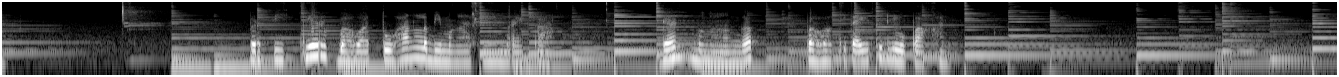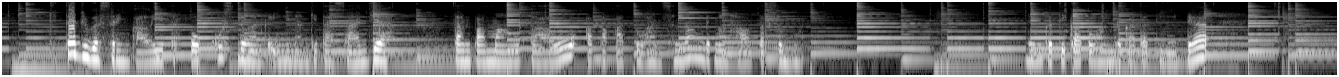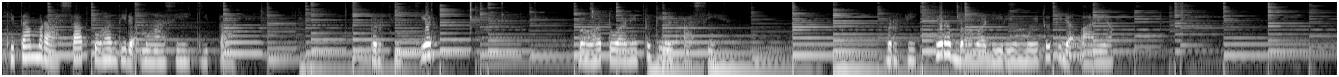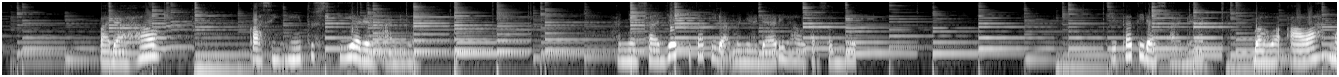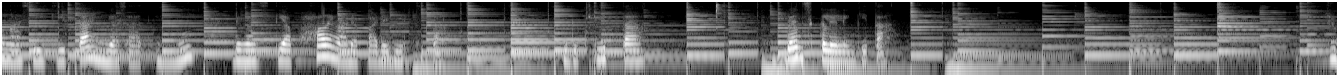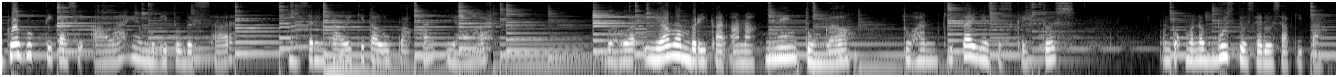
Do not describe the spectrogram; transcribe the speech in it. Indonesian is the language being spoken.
Berpikir bahwa Tuhan lebih mengasihi mereka dan menganggap bahwa kita itu dilupakan. Kita juga sering kali terfokus dengan keinginan kita saja tanpa mau tahu apakah Tuhan senang dengan hal tersebut. Dan ketika Tuhan berkata tidak, kita merasa Tuhan tidak mengasihi kita. Berpikir bahwa Tuhan itu pilih kasih. Berpikir bahwa dirimu itu tidak layak. Padahal kasihnya itu setia dan adil. Hanya saja kita tidak menyadari hal tersebut. Kita tidak sadar bahwa Allah mengasihi kita hingga saat ini dengan setiap hal yang ada pada diri kita, hidup kita, dan sekeliling kita. Juga bukti kasih Allah yang begitu besar yang sering kali kita lupakan ialah bahwa ia memberikan anaknya yang tunggal, Tuhan kita Yesus Kristus, untuk menebus dosa-dosa kita.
